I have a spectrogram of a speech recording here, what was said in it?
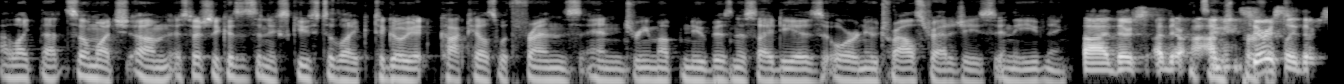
I like that so much, um, especially because it's an excuse to like to go get cocktails with friends and dream up new business ideas or new trial strategies in the evening. Uh, there's, uh, there, I mean, perfect. seriously, there's,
